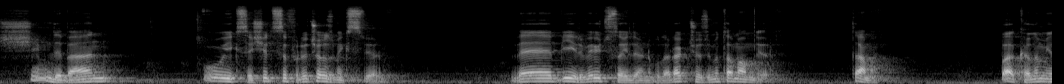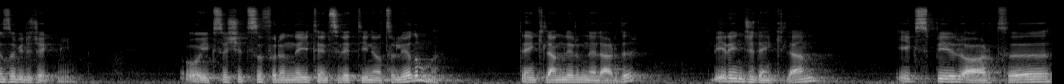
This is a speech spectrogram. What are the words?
Şimdi ben u x eşit 0'ı çözmek istiyorum. Ve 1 ve 3 sayılarını bularak çözümü tamamlıyorum. Tamam. Bakalım yazabilecek miyim? u x eşit 0'ın neyi temsil ettiğini hatırlayalım mı? Denklemlerim nelerdir? Birinci denklem x1 artı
